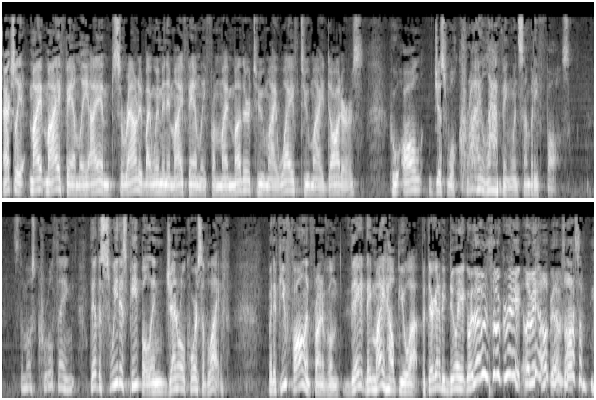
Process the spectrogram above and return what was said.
Actually, my, my family, I am surrounded by women in my family from my mother to my wife to my daughters who all just will cry laughing when somebody falls. It's the most cruel thing. They're the sweetest people in general course of life. But if you fall in front of them, they, they might help you up, but they're going to be doing it going, that was so great. Let me help you. That was awesome.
